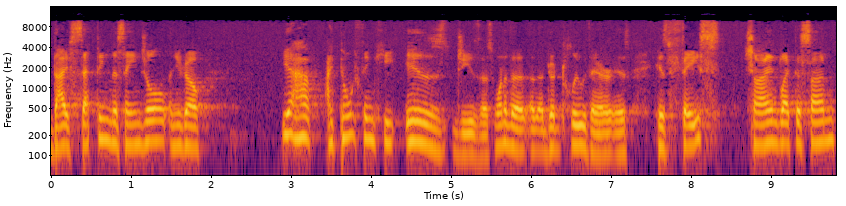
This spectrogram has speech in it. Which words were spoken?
dissecting this angel, and you go, yeah, I don't think he is Jesus. One of the, a good clue there is his face shined like the sun,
